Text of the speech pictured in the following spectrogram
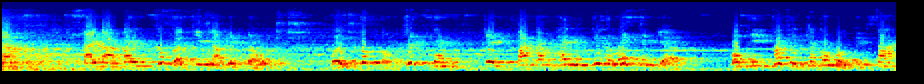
Năm đại bàng bay không loại chim nào địch nổi. Với tốc độ rất nhanh, trên 320 km trên giờ, một khi phát hiện ra con mồi từ xa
